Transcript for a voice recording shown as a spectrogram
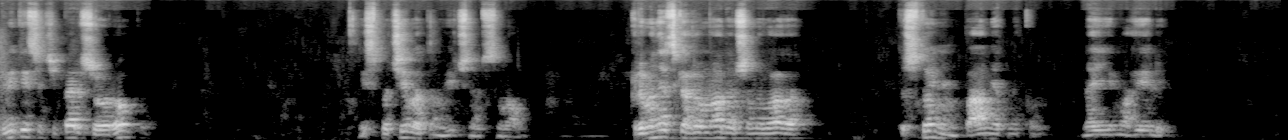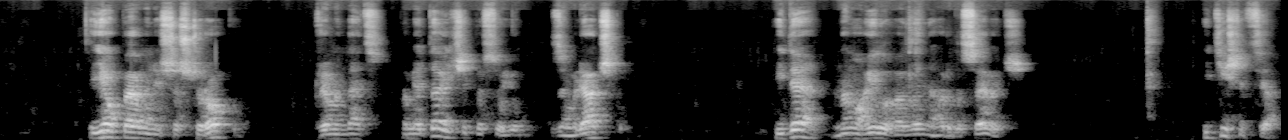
2001 року і спочила там вічним сном. Кременецька громада вшанувала достойним пам'ятником на її могилі. І я впевнений, що щороку Кременець, пам'ятаючи про свою землячку, йде на могилу Галини Гордосевич і тішиться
